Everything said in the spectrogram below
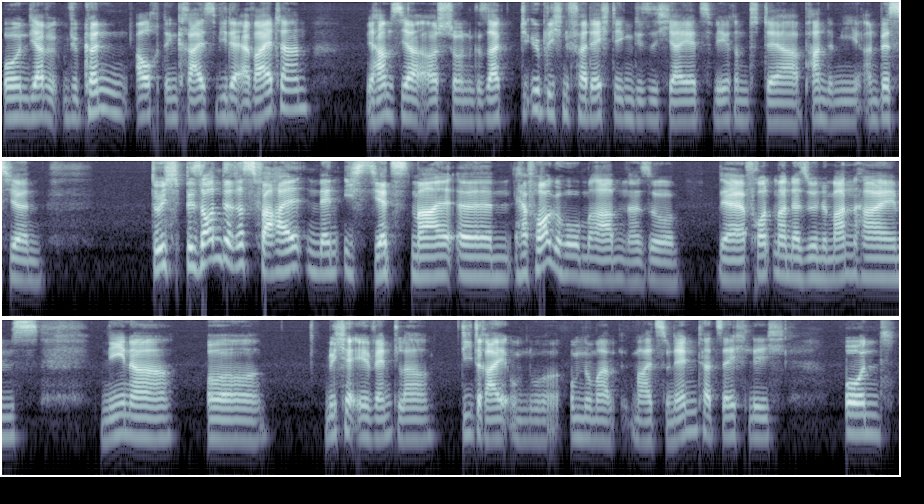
Und ja, wir, wir können auch den Kreis wieder erweitern. Wir haben es ja auch schon gesagt, die üblichen Verdächtigen, die sich ja jetzt während der Pandemie ein bisschen durch besonderes Verhalten, nenne ich es jetzt mal, ähm, hervorgehoben haben. Also der Frontmann der Söhne Mannheims, Nena, äh, Michael Wendler, die drei, um nur, um nur mal, mal zu nennen tatsächlich. Und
